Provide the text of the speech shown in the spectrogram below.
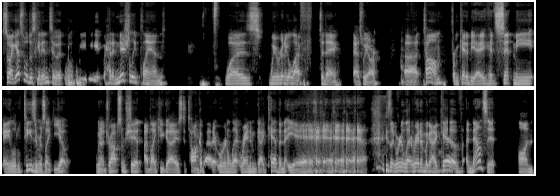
so I guess we'll just get into it. What we had initially planned was we were going to go live today, as we are. Uh, Tom from KWA had sent me a little teaser. Was like, "Yo, we're gonna drop some shit. I'd like you guys to talk Hmm. about it. We're gonna let random guy Kevin. Yeah, he's like, we're gonna let random guy Kev announce it on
